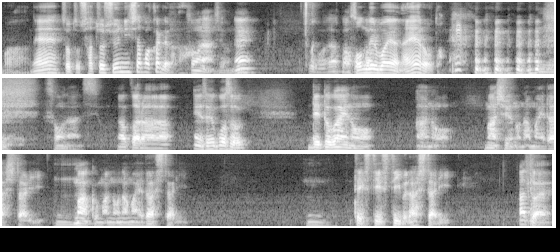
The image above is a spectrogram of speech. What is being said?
まあね、ちょっと社長就任したばっかりだかそうなんですよね。そうだからら、遊んでる場合はないやろうと。そうなんですよ。だからえそれこそデッドガイのあのマシューの名前出したり、うんマークマンの名前出したりうんテイスティスティーブ出したりあとは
